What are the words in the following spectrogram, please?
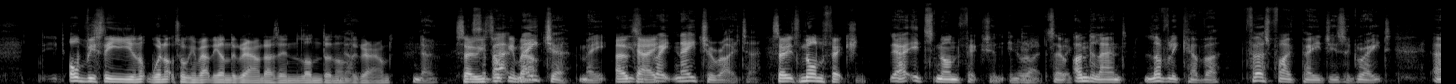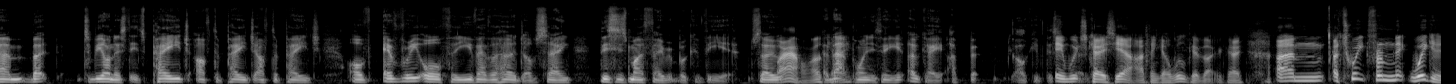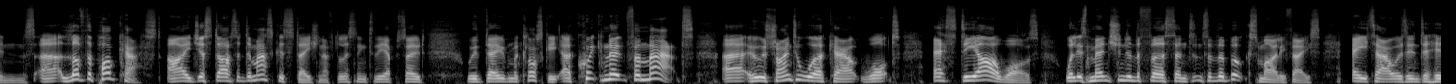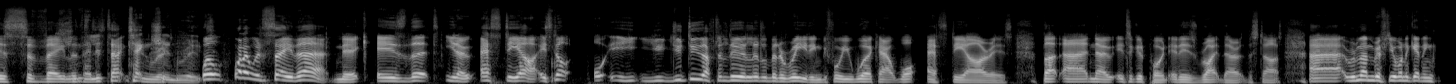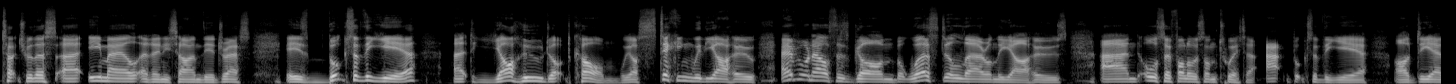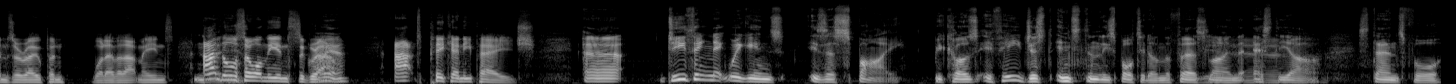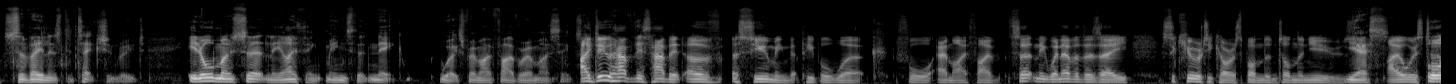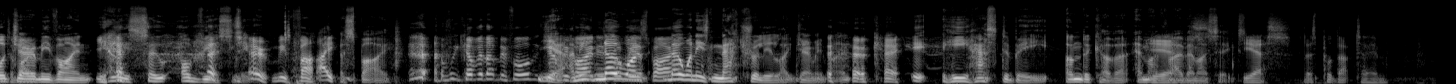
obviously, you're not, we're not talking about the underground, as in London Underground. No, So it's he's about talking about- nature, mate. Okay. He's a great nature writer. So it's non-fiction. Yeah, it's non-fiction indeed. right, So okay. Underland, lovely cover. First five pages are great, um, but to be honest, it's page after page after page of every author you've ever heard of saying this is my favourite book of the year. So Wow, at that point you're thinking, okay, I I'll give this. In which go. case, yeah, I think I will give that a go. Um, a tweet from Nick Wiggins. Uh, Love the podcast. I just started Damascus Station after listening to the episode with David McCloskey. A quick note for Matt, uh, who was trying to work out what SDR was. Well, it's mentioned in the first sentence of the book, smiley face, eight hours into his surveillance, Surveillance detection, detection route. route. Well, what I would say there, Nick, is that, you know, SDR, it's not you you do have to do a little bit of reading before you work out what SDR is. But uh, no, it's a good point. It is right there at the start. Uh, remember, if you want to get in touch with us, uh, email at any time. The address is books of the year at yahoo.com. We are sticking with Yahoo. Everyone else has gone, but we're still there on the Yahoos. And also follow us on Twitter at Books of the Year. Our DMs are open, whatever that means. No and idea. also on the Instagram Oh, yeah. at Pick Any Page. Uh, do you think Nick Wiggins is a spy? Because if he just instantly spotted on the first line that SDR stands for Surveillance Detection Route, it almost certainly, I think, means that Nick works for MI5 or MI6. I do have this habit of assuming that people work for MI5. Certainly, whenever there's a security correspondent on the news, yes. I always turn or to my- Jeremy Vine. He Yes. is so obviously Jeremy Vine. a spy. Have we covered that before? That Yeah, Jeremy I mean, is no one, no one is naturally like Jeremy Vine. Okay. it, he has to be undercover MI5, Yes. MI6. Yes, let's put that to him.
